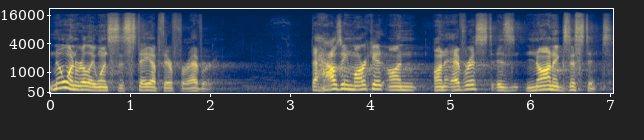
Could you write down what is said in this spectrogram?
no one really wants to stay up there forever. The housing market on, on Everest is non existent.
